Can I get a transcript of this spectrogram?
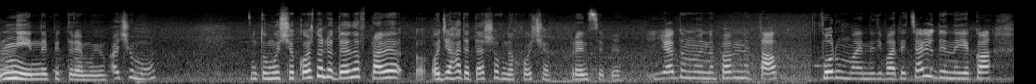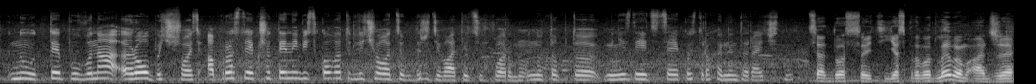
Ні, не підтримую. А чому? Ну тому що кожна людина вправі одягати те, що вона хоче, в принципі. Я думаю, напевне, так. форму має надівати ця людина, яка ну, типу, вона робить щось. А просто якщо ти не військова, то для чого ти будеш вдівати цю форму? Ну тобто, мені здається, це якось трохи недоречно. Це досить є справедливим, адже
